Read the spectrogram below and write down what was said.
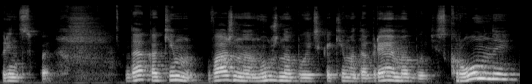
принципы. Да, каким важно, нужно быть, каким одобряемо быть. Скромный,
